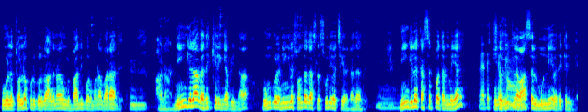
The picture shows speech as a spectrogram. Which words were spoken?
உங்களை தொல்லை கொடுக்குறதோ அதனால் உங்களுக்கு பாதிப்பு வருமானா வராது. ஆனால் நீங்களாக விதைக்கிறீங்க அப்படின்னா உங்களை நீங்களே சொந்த காசில் சூனிய வச்சுக்கிற கதை அது. நீங்களே கசப்பு தன்மையை உங்கள். வீட்டில் வாசல் முன்னே விதைக்கிறீங்க.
